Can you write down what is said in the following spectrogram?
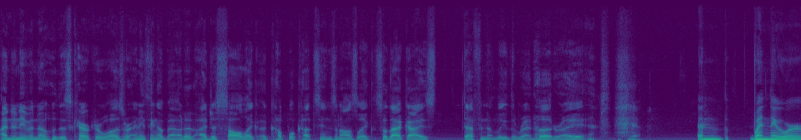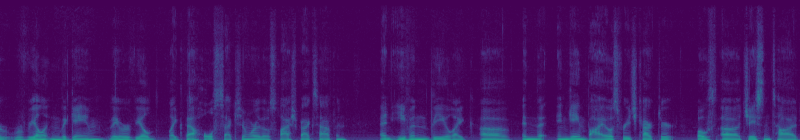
I didn't even know who this character was or anything about it. I just saw like a couple cutscenes and I was like, so that guy's definitely the Red Hood, right? Yeah. And when they were revealing the game, they revealed like that whole section where those flashbacks happen, and even the like uh in the in-game bios for each character, both uh Jason Todd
